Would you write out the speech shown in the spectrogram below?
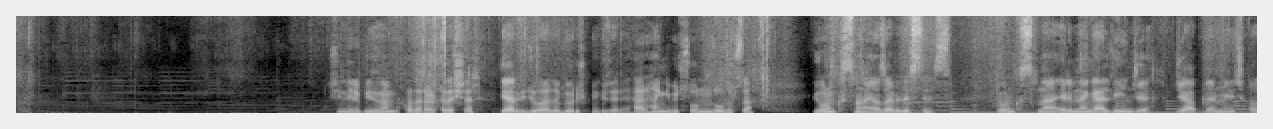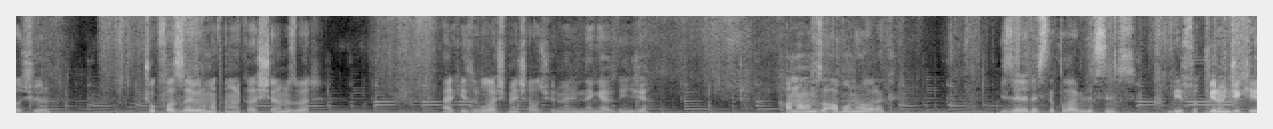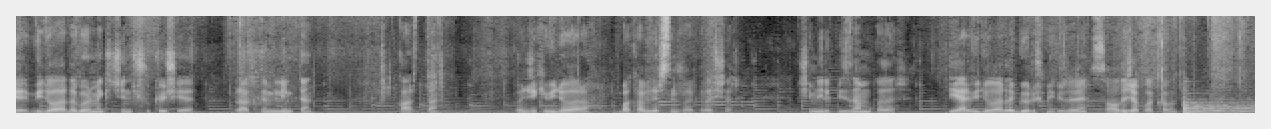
Şimdilik bizden bu kadar arkadaşlar. Diğer videolarda görüşmek üzere. Herhangi bir sorunuz olursa yorum kısmına yazabilirsiniz. Yorum kısmına elimden geldiğince cevap vermeye çalışıyorum. Çok fazla yorum atan arkadaşlarımız var. Herkese ulaşmaya çalışıyorum elimden geldiğince. Kanalımıza abone olarak bizlere destek olabilirsiniz. Bir, bir önceki videolarda görmek için şu köşeye bıraktığım linkten, karttan önceki videolara bakabilirsiniz arkadaşlar. Şimdilik bizden bu kadar. Diğer videolarda görüşmek üzere. Sağlıcakla kalın.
